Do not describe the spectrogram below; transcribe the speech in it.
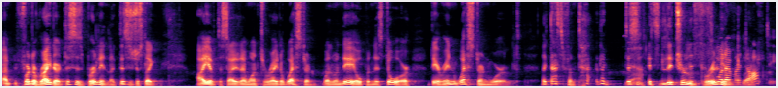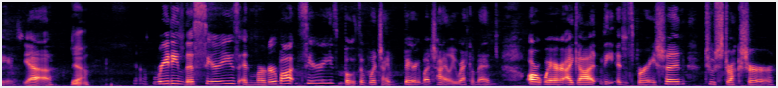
um, for the writer, this is brilliant. Like this is just like I have decided I want to write a western. Well, when they open this door, they're in Western world. Like that's fantastic. Like this Yeah. is it's literally This is brilliant. what I'm like- adopting. Yeah. Yeah. Reading this series and Murderbot series, both of which I very much highly recommend, are where I got the inspiration to structure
